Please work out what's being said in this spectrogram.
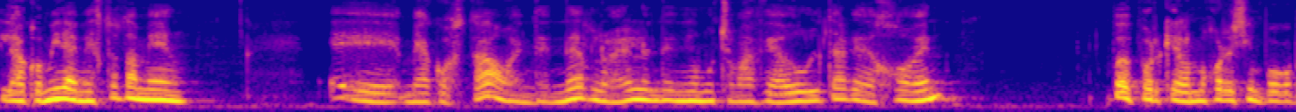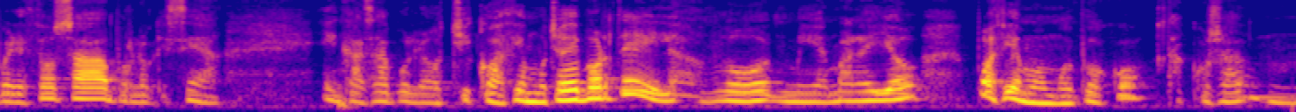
y la comida, y esto también eh, me ha costado entenderlo, ¿eh? lo he entendido mucho más de adulta que de joven, pues porque a lo mejor es un poco perezosa, por lo que sea. En casa, pues los chicos hacían mucho deporte y las dos, mi hermana y yo, pues hacíamos muy poco. Estas cosas, mm,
